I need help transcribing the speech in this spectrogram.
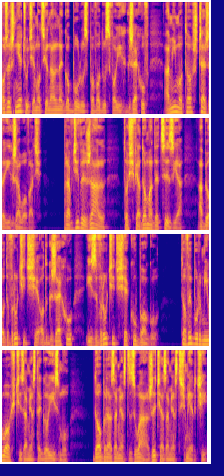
Możesz nie czuć emocjonalnego bólu z powodu swoich grzechów, a mimo to szczerze ich żałować. Prawdziwy żal to świadoma decyzja, aby odwrócić się od grzechu i zwrócić się ku Bogu. To wybór miłości zamiast egoizmu, dobra zamiast zła, życia zamiast śmierci.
